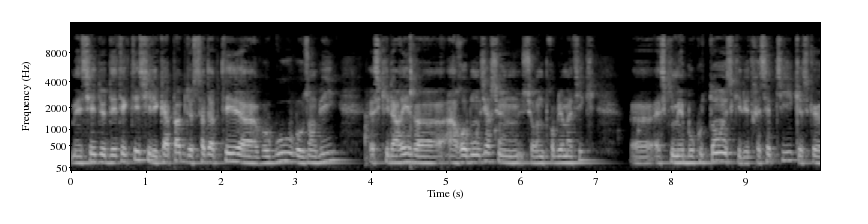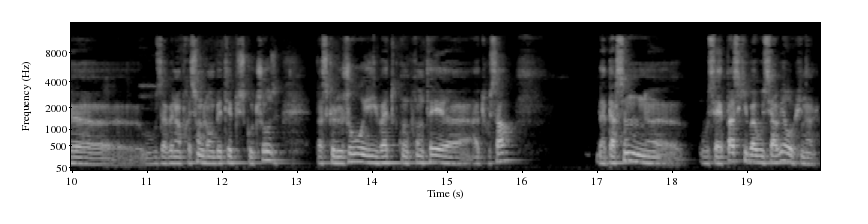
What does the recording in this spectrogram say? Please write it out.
mais essayer de détecter s'il est capable de s'adapter à vos goûts, vos envies. Est-ce qu'il arrive à, rebondir sur une, problématique? Est-ce qu'il met beaucoup de temps? Est-ce qu'il est très sceptique? Est-ce que vous avez l'impression de l'embêter plus qu'autre chose? Parce que le jour où il va être confronté euh, à, tout ça, la personne, euh, vous savez pas ce qui va vous servir au final.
